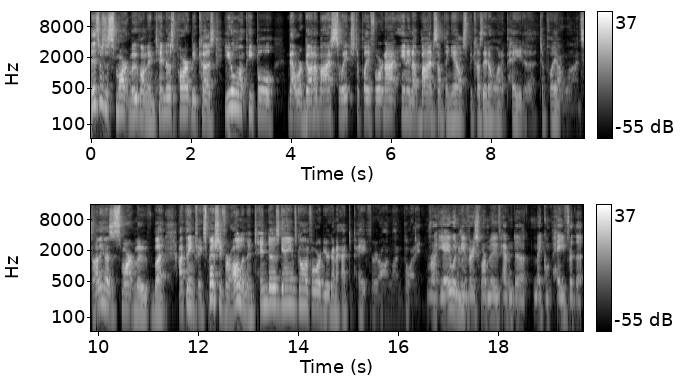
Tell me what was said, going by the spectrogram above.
this was a smart move on Nintendo's part because you don't want people that were gonna buy Switch to play Fortnite ended up buying something else because they don't want to pay to to play online. So I think that's a smart move. But I think especially for all of Nintendo's games going forward, you're gonna have to pay for online play. Right. Yeah, it wouldn't be a very smart move having to make them pay for the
